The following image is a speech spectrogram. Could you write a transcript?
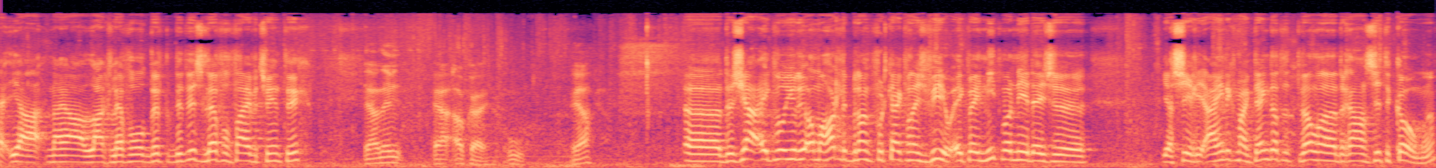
eh, ja, nou ja, laag level. Dit, dit is level 25. Ja, nee. Ja, oké. Oeh. Ja? Eh, dus ja, ik wil jullie allemaal hartelijk bedanken voor het kijken van deze video. Ik weet niet wanneer deze ja, serie eindigt, maar ik denk dat het wel eraan zit te komen.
